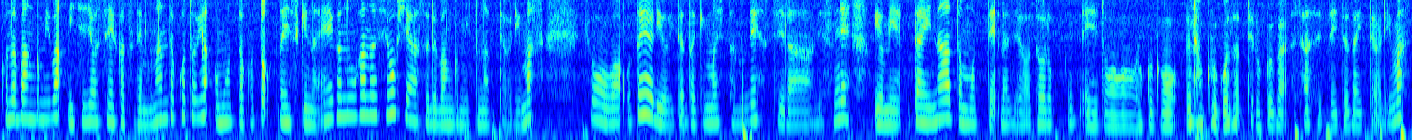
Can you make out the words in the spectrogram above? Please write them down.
この番組は日常生活で学んだことや思ったこと大好きな映画のお話をシェアする番組となっております。今日はお便りをいただきましたのでそちらですね。読みたいなと思ってラジオ登録えっ、ー、と 録画録画だって録画させていただいております。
